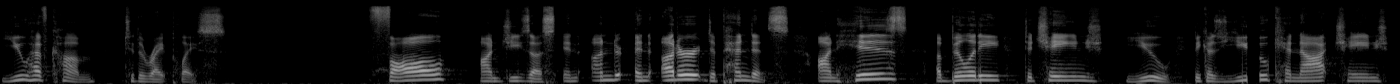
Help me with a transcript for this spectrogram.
you have come to the right place. Fall on Jesus in, under, in utter dependence on his ability to change you because you cannot change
